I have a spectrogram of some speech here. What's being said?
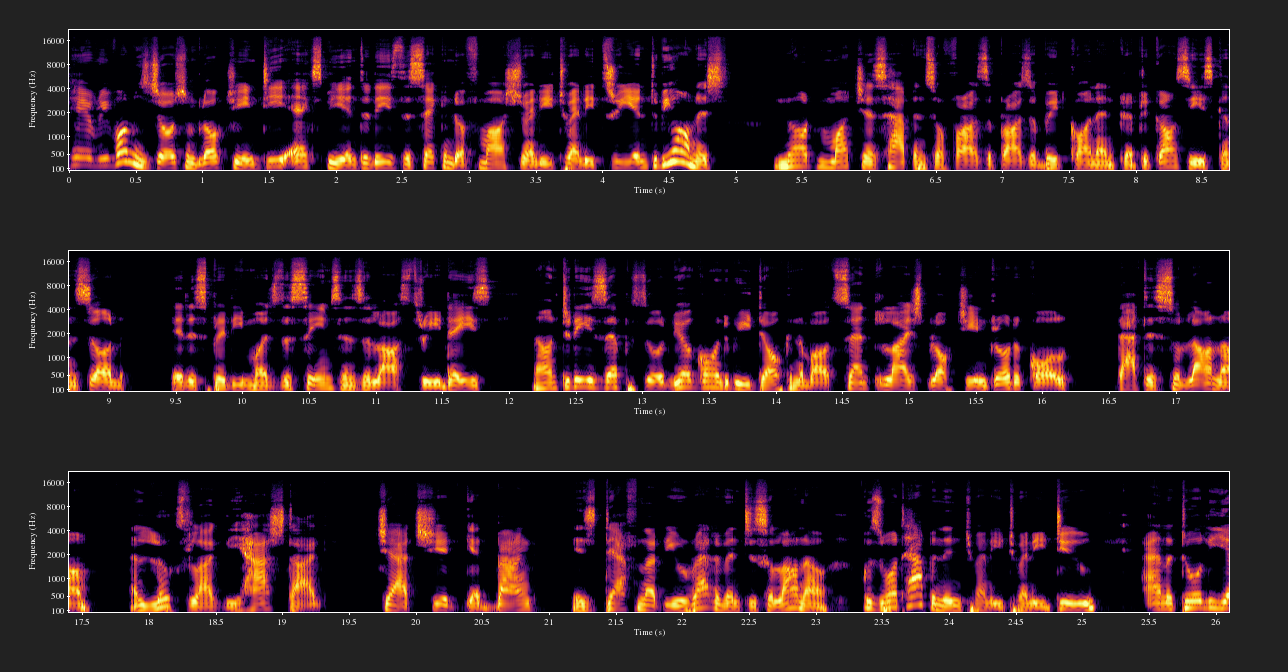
Hey everyone, it's George from Blockchain TXP and today is the 2nd of March 2023 and to be honest, not much has happened so far as the price of Bitcoin and cryptocurrency is concerned. It is pretty much the same since the last three days. Now in today's episode, we are going to be talking about centralized blockchain protocol that is Solana and looks like the hashtag chat shit get banged is definitely relevant to Solana because what happened in 2022, Anatoly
